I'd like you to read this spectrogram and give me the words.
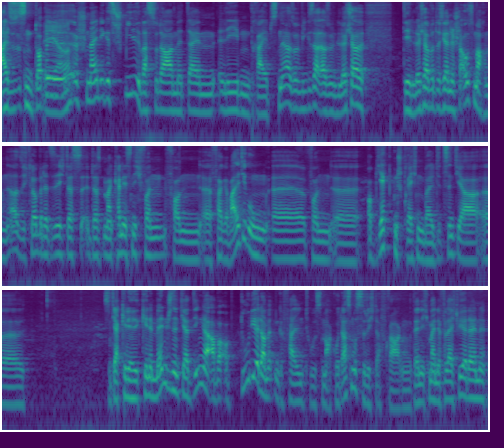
also es ist ein doppelschneidiges Spiel, was du da mit deinem Leben treibst. Ne? Also wie gesagt, also Löcher, den Löcher wird es ja nicht ausmachen. Ne? Also ich glaube tatsächlich, dass, dass man kann jetzt nicht von, von äh, Vergewaltigung äh, von äh, Objekten sprechen, weil das sind ja äh, sind ja keine, keine Menschen, sind ja Dinge, aber ob du dir damit einen Gefallen tust, Marco, das musst du dich da fragen. Denn ich meine, vielleicht will ja deine,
